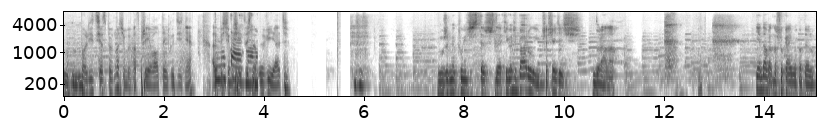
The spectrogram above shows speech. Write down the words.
mhm. Policja z pewnością by was przyjęła o tej godzinie, ale No byście tak, musieli coś no. nawywijać. Możemy pójść też do jakiegoś baru i przesiedzieć do rana. Nie, dobra, no szukajmy hotelu.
